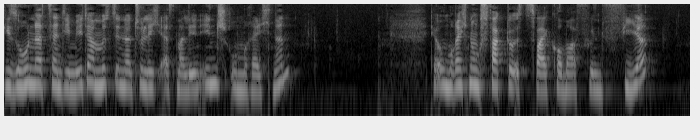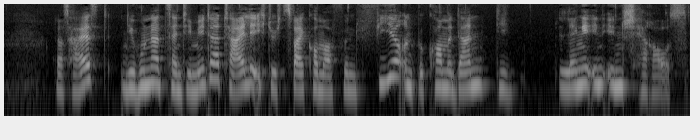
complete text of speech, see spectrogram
Diese 100 cm müsst ihr natürlich erstmal in Inch umrechnen. Der Umrechnungsfaktor ist 2,54. Das heißt, die 100 cm teile ich durch 2,54 und bekomme dann die Länge in Inch heraus.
